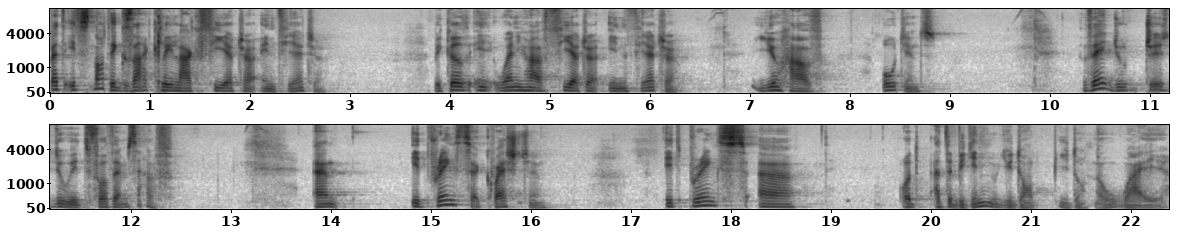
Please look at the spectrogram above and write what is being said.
but it's not exactly like theater in theater. Because in, when you have theater in theater, you have audience. They do, just do it for themselves. And it brings a question. It brings, uh, at the beginning, you don't, you don't know why,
